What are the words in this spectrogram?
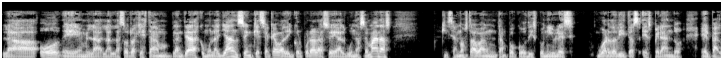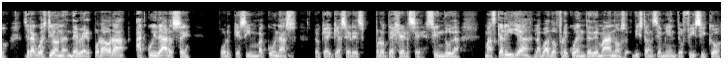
la, o em, las otras que están planteadas como la Janssen, que se acaba de incorporar hace algunas semanas, quizá no estaban tampoco disponibles guardaditas esperando el pago. Será cuestión de ver. Por ahora, a cuidarse porque sin vacunas lo que hay que hacer es protegerse, sin duda. Mascarilla, lavado frecuente de manos, distanciamiento físico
